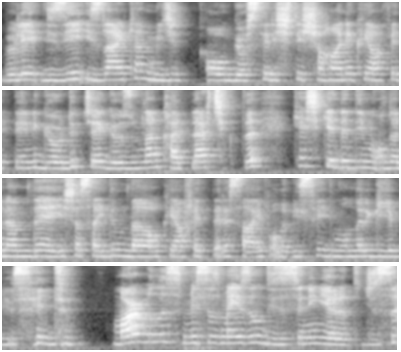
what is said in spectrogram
Böyle diziyi izlerken Midge'in o gösterişli şahane kıyafetlerini gördükçe gözümden kalpler çıktı. Keşke dediğim o dönemde yaşasaydım da o kıyafetlere sahip olabilseydim, onları giyebilseydim. Marvelous Mrs. Maisel dizisinin yaratıcısı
